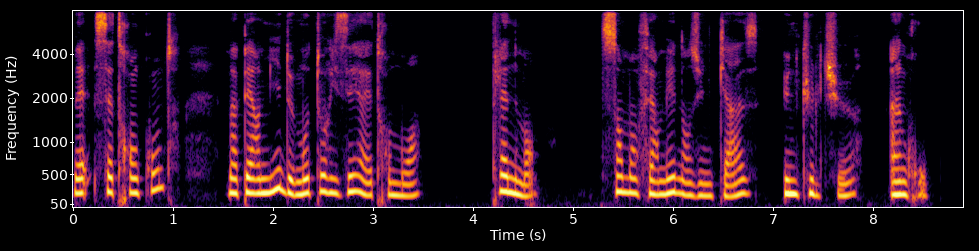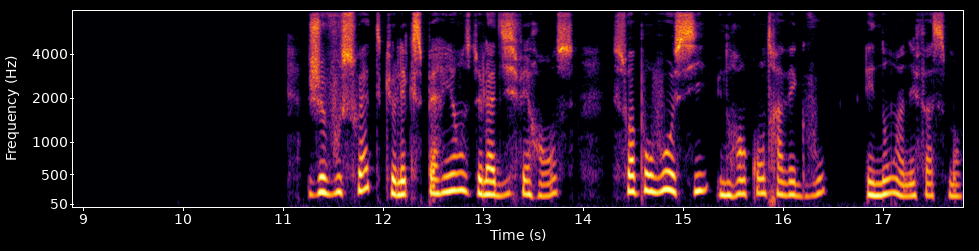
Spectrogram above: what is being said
Mais cette rencontre m'a permis de m'autoriser à être moi, pleinement, sans m'enfermer dans une case, une culture, un groupe. Je vous souhaite que l'expérience de la différence soit pour vous aussi une rencontre avec vous et non un effacement.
